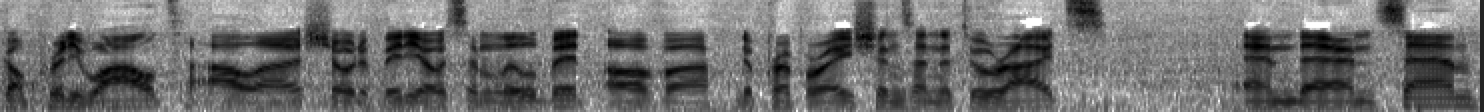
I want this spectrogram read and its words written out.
got pretty wild. I'll uh, show the videos in a little bit of uh, the preparations and the two rides. And then Sam,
